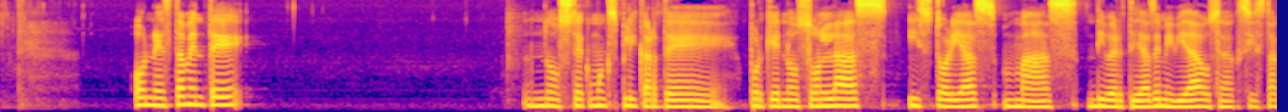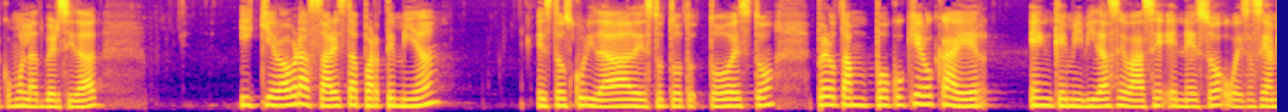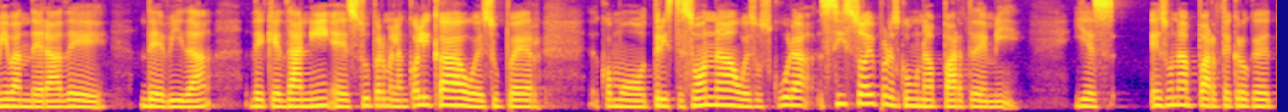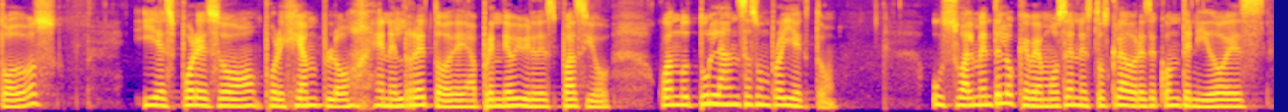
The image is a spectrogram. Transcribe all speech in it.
Honestamente, no sé cómo explicarte, porque no son las historias más divertidas de mi vida, o sea, sí está como la adversidad. Y quiero abrazar esta parte mía esta oscuridad, esto, todo, todo esto, pero tampoco quiero caer en que mi vida se base en eso o esa sea mi bandera de, de vida, de que Dani es súper melancólica o es súper como tristezona o es oscura. Sí soy, pero es como una parte de mí. Y es, es una parte creo que de todos. Y es por eso, por ejemplo, en el reto de Aprende a vivir despacio, cuando tú lanzas un proyecto, usualmente lo que vemos en estos creadores de contenido es,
